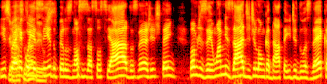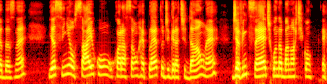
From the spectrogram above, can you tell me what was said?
Isso é Graças é reconhecido pelos nossos associados, né? A gente tem, vamos dizer, uma amizade de longa data aí de duas décadas, né? E assim eu saio com o coração repleto de gratidão, né? Dia 27, quando a Banorte com, é,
